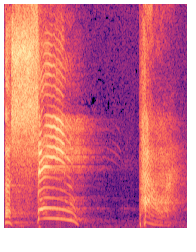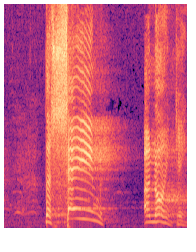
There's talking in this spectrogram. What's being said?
the same power, the same anointing,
